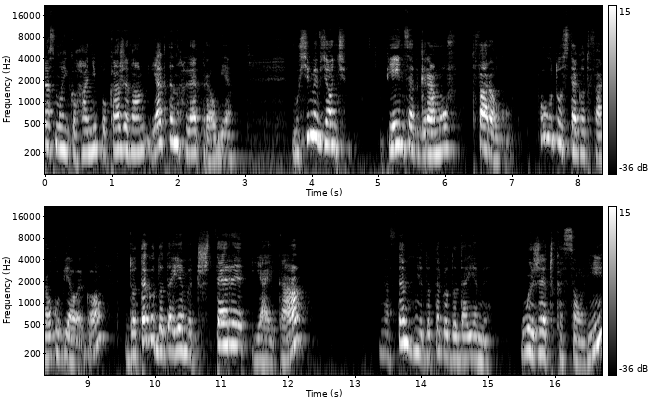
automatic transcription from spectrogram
Teraz, moi kochani, pokażę Wam, jak ten chleb robię. Musimy wziąć 500 gramów twarogu, pół tłustego twarogu białego. Do tego dodajemy 4 jajka. Następnie do tego dodajemy łyżeczkę soli.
